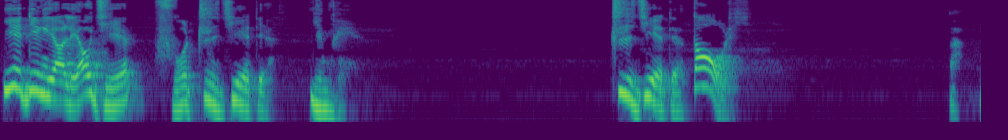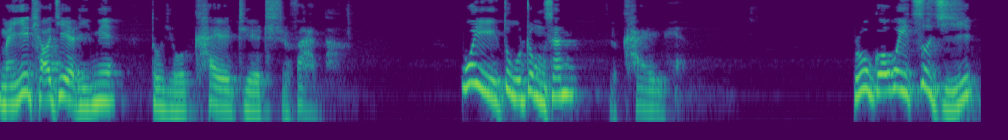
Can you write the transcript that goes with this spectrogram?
一定要了解佛智界的因缘、智界的道理啊！每一条界里面都有开斋吃饭呐，为度众生是开源。如果为自己，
